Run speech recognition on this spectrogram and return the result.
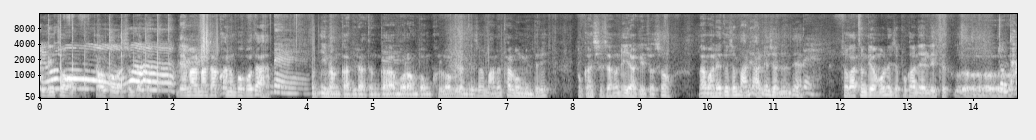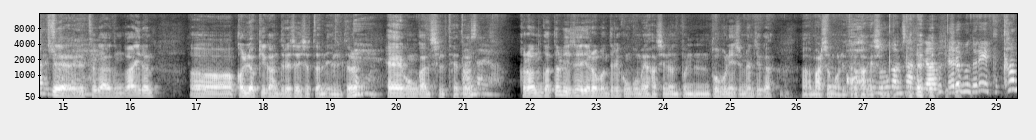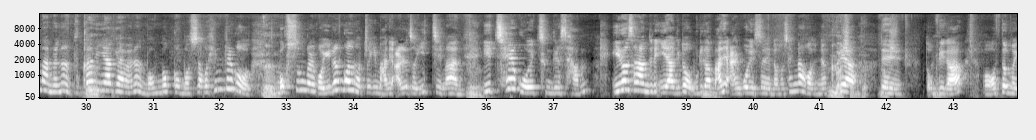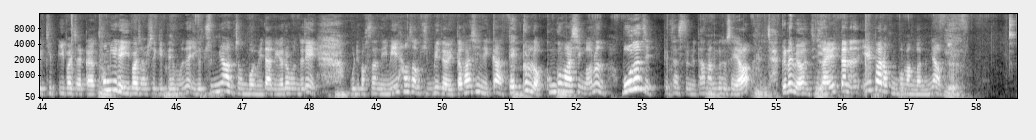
네, 그게 좋을 것 같습니다. 와. 내 말만 자꾸 하는 것보다 네. 이만갑이라든가 모란봉 클럽 이런 데서 많은 탈북민들이 북한 실상을 이야기해줘서 남한에도 좀 많이 알려졌는데 네. 저 같은 경우는 이제 북한 엘리트 그, 좀 다르죠. 예, 네. 엘리트라든가 이런 어, 권력 기관들에서 있었던 일들, 네. 해외 공간 실태들 맞아요. 그런 것들 이제 여러분들이 궁금해 하시는 분 부분이 있으면 제가 어, 말씀 올리도록 너무 하겠습니다. 감사합니다. 여러분들이 북한 하면은 북한 이야기 하면은 못 먹고 못 사고 힘들고 네. 목숨 걸고 이런 거는 솔직히 많이 알려져 있지만 음. 이 최고의 층들 삶 이런 사람들의 이야기도 우리가 많이 알고 있어야 된다고 생각하거든요. 그래야 음. 맞습니다. 음. 네. 또 우리가 어, 어떤 거에 기- 이바지할까요? 통일에 이바지할 수 있기 때문에 이거 중요한 정보입니다. 그러니까 여러분들이 음. 우리 박사님이 항상 준비되어 있다고 하시니까 댓글로 궁금하신 거는 뭐든지 괜찮습니다. 다 남겨주세요. 자 그러면 제가 음. 예. 일단은 일바로 궁금한 거는요. 예.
